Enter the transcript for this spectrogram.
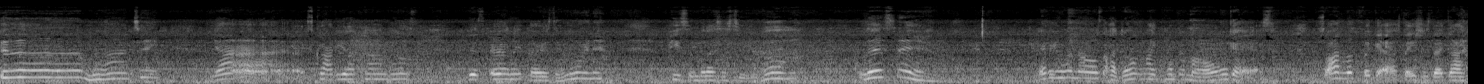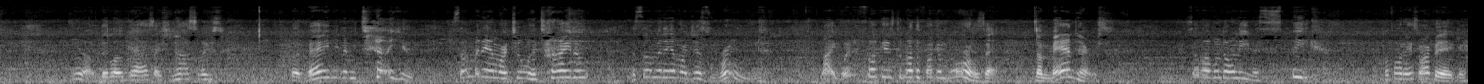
Good morning. Yes, cardio convos this early Thursday morning. Peace and blessings to you all. Listen, everyone knows I don't like pumping my own gas. So I look for gas stations that got, you know, the little gas station hustlers. But baby, let me tell you, some of them are too entitled, but some of them are just rude. Like, where the fuck is the motherfucking morals at? The manners. Some of them don't even speak before they start begging.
